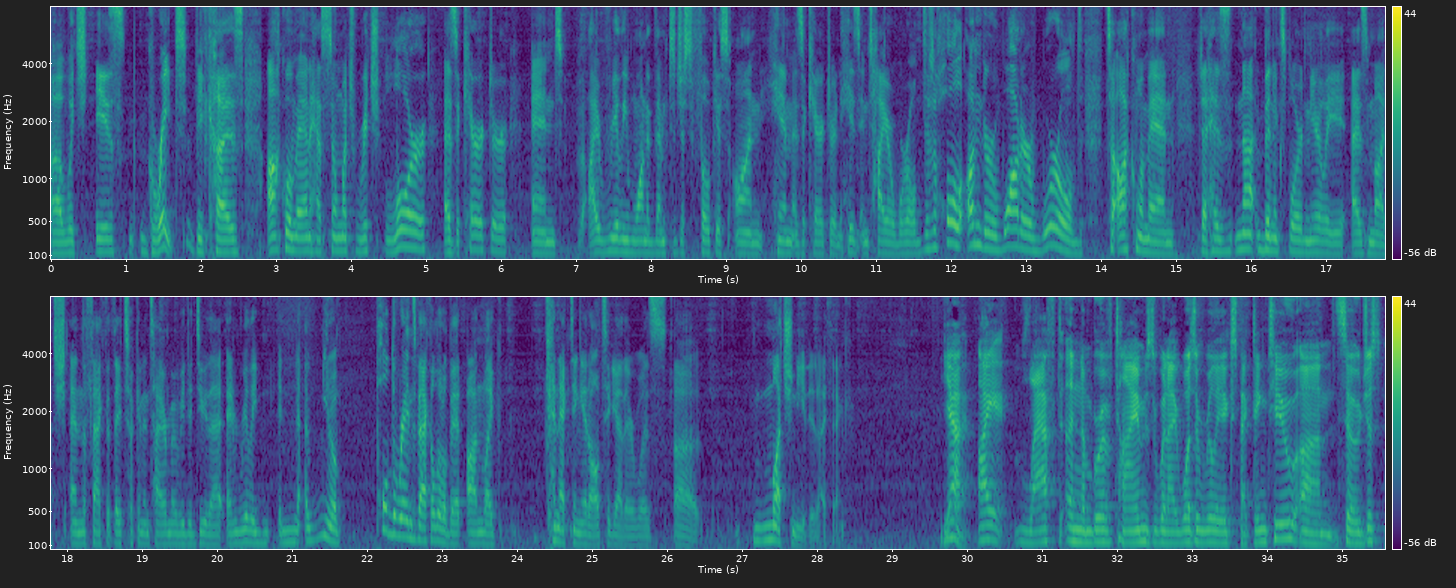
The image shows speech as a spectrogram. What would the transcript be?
uh, which is great because Aquaman has so much rich lore as a character, and I really wanted them to just focus on him as a character and his entire world. There's a whole underwater world to Aquaman that has not been explored nearly as much, and the fact that they took an entire movie to do that and really, you know, pulled the reins back a little bit on like connecting it all together was uh, much needed, I think. Yeah, I laughed a number of times when I wasn't really expecting to. Um, so just,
